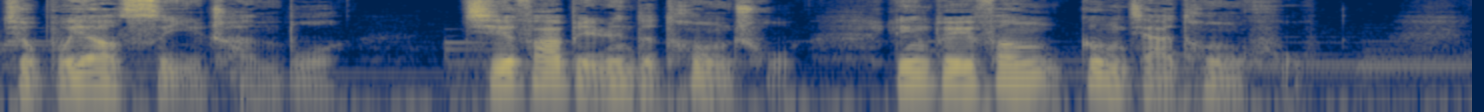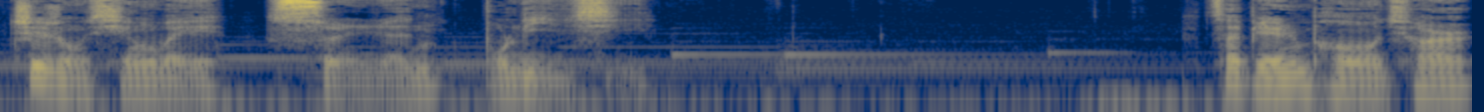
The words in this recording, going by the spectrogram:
就不要肆意传播，揭发别人的痛处，令对方更加痛苦。这种行为损人不利己。在别人朋友圈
